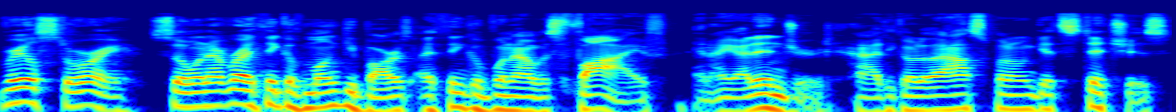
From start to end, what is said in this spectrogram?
Real story. So whenever I think of monkey bars, I think of when I was five and I got injured. I had to go to the hospital and get stitches.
